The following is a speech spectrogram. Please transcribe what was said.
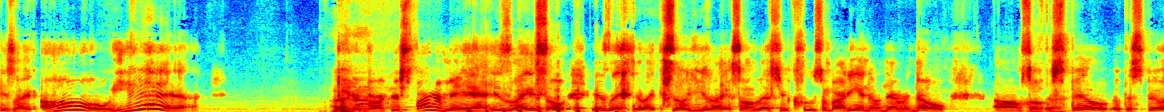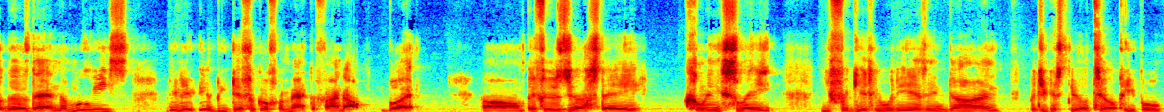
He's like, oh yeah. Peter Parker Spider Man. He's like so. It's like, so you like so unless you clue somebody in, they'll never know. Um, so if the spell if the spell does that in the movies, then it, it'd be difficult for Matt to find out. But um, if it's just a clean slate, you forget who it is and done, but you can still tell people.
